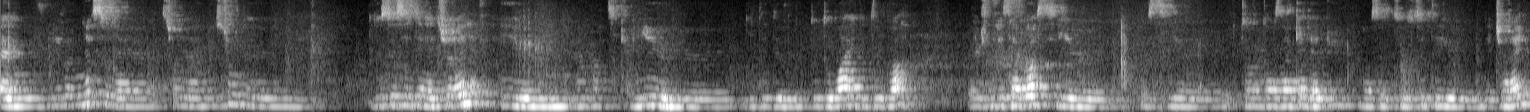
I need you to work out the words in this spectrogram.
Euh, je voulais revenir sur la, notion de, société naturelle et euh, en particulier euh, l'idée de, de, droit et de devoir. je voulais savoir si, si dans, dans, un cas d'abus dans cette société naturelle,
